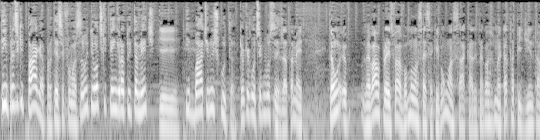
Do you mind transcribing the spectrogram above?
Tem empresa que paga para ter essa informação e tem outros que tem gratuitamente e, e bate e não escuta, que é o que aconteceu com você. Exatamente. Então eu levava para eles, falava, vamos lançar isso aqui, vamos lançar, cara, esse negócio o mercado tá pedindo e tal.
